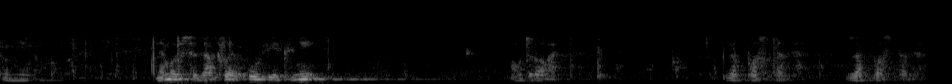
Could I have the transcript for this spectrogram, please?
promijenuo. Ne može se dakle uvijek ni mudrovati, zapostavljati, zapostavljati.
